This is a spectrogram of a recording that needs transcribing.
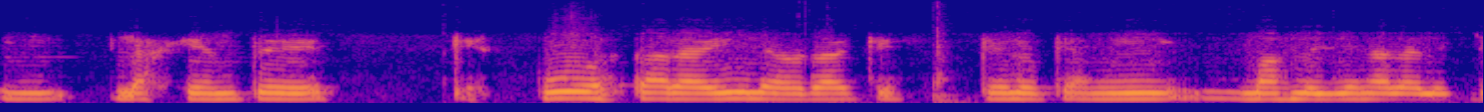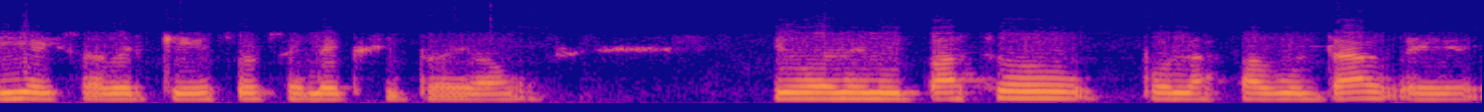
y la gente que pudo estar ahí, la verdad que, que es lo que a mí más me llena la alegría y saber que eso es el éxito, digamos. Y bueno, en mi paso por la facultad eh,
